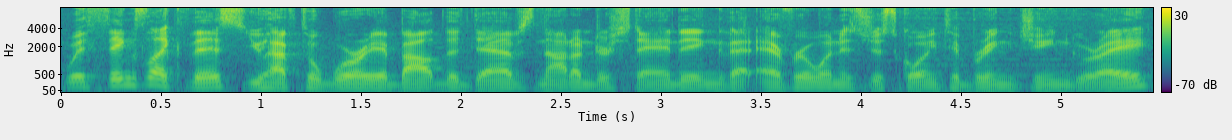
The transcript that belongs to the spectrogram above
With things like this, you have to worry about the devs not understanding that everyone is just going to bring Jean Grey.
